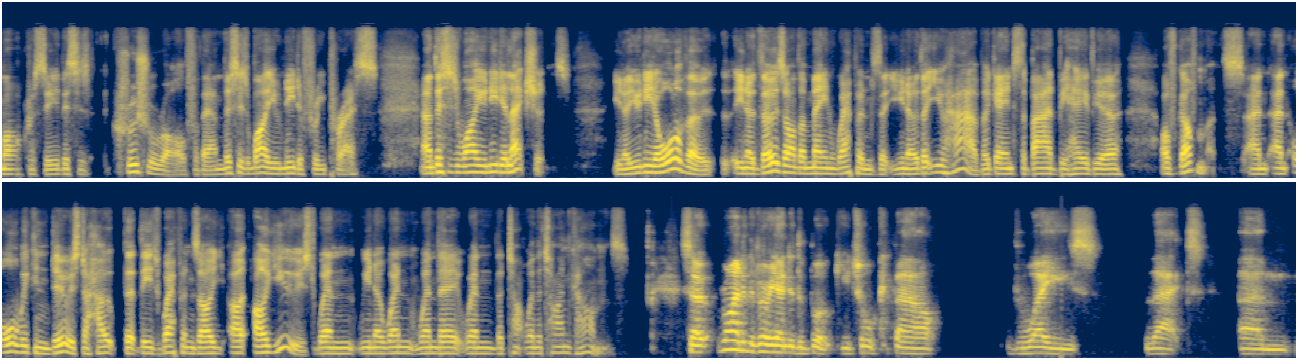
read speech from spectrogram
democracy this is a crucial role for them. This is why you need a free press, and this is why you need elections. You know, you need all of those. You know, those are the main weapons that you know that you have against the bad behavior of governments. And and all we can do is to hope that these weapons are are, are used when you know when when they when the time when the time comes. So right at the very end of the book, you talk about the ways that um,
